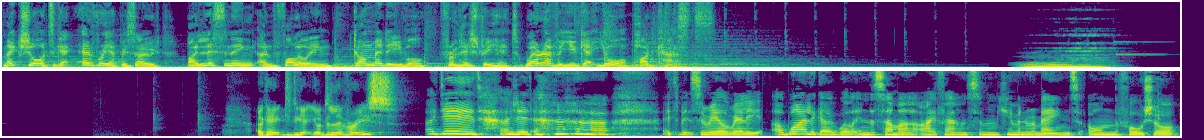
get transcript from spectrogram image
Make sure to get every episode by listening and following Gone Medieval from History Hit, wherever you get your podcasts. Okay, did you get your deliveries? I did. I did. it's a bit surreal, really. A while ago, well, in the summer, I found some human remains on the foreshore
